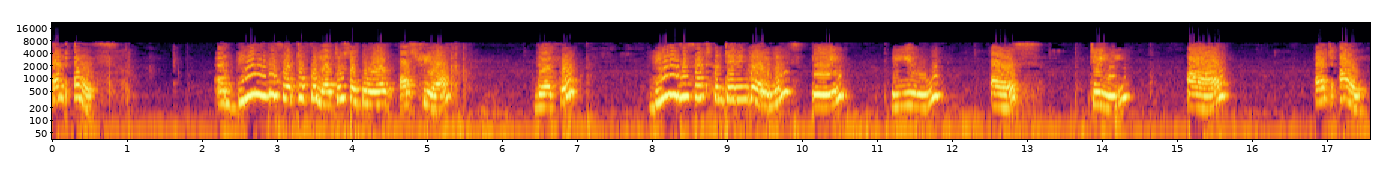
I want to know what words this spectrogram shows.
and S. And B is the letters of the word Austria. Therefore, B is a set containing the elements A, U, S, T, R and I.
